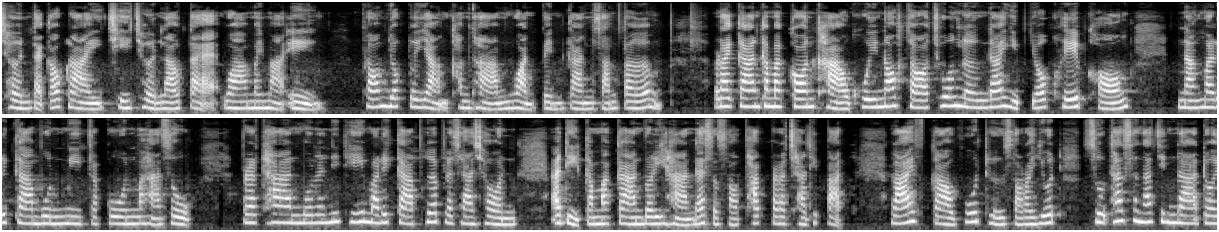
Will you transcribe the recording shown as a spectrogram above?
เชิญแต่ก้าวไกล ชี้เชิญแล้วแต่ว่าไม่มาเอง พร้อมยกตัวอย่างคำถามหวั่นเป็นการซ้ำเติม รายการกรรมกรข่าวคุยนอกจอช่วงหนึ่งได้หยิบยกคลิปของนางมาริกาบุญมีตระกูลมหาสุข ประธานมูลนิธิมาริกาเพื่อประชาชน อดีตกรรมการบริหารและสสพักประชาธิปัตย์ไลฟ์กล่าวพูดถึงสรยุทธ์สุทัศนจินดาโดย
